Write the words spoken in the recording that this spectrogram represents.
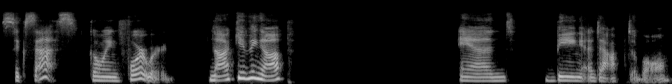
success going forward not giving up and being adaptable.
